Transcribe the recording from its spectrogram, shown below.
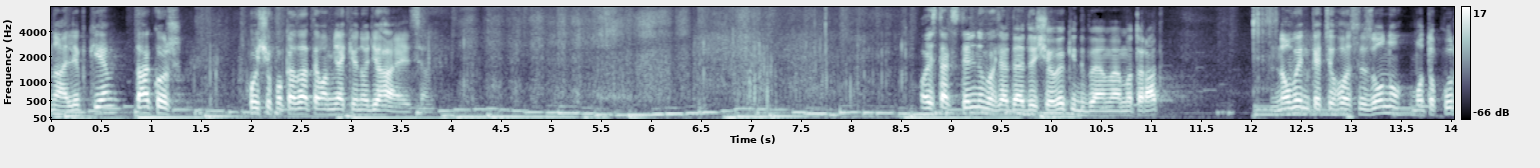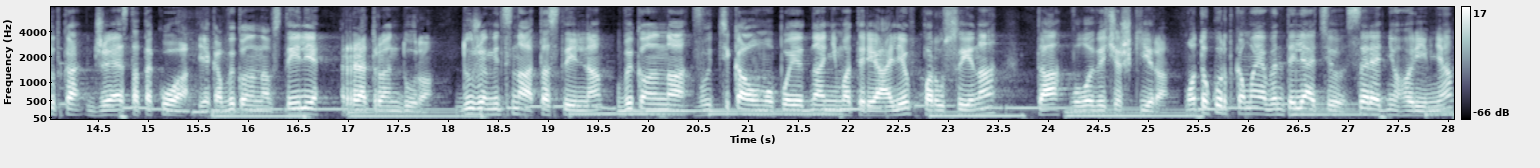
наліпки. Також хочу показати вам, як він одягається. Ось так стильно виглядає дощовик від BMW Motorrad. Новинка цього сезону мотокуртка GS Tatacoa, яка виконана в стилі ретро-ендуро. Дуже міцна та стильна, виконана в цікавому поєднанні матеріалів, парусина та волов'яча шкіра. Мотокуртка має вентиляцію середнього рівня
